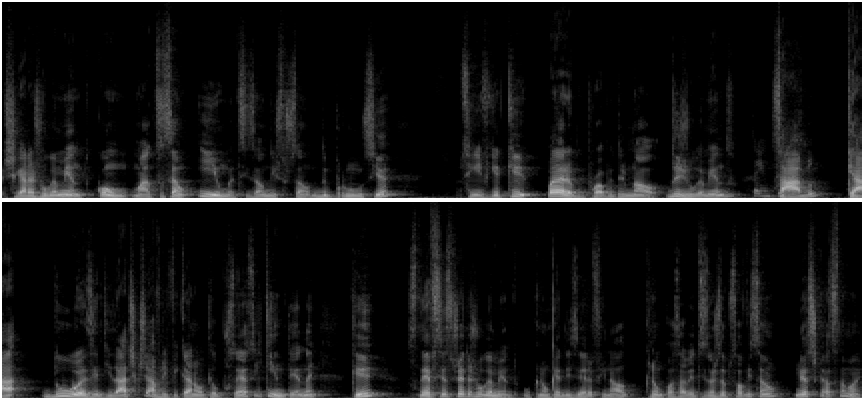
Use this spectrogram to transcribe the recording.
chegar a julgamento com uma acusação e uma decisão de instrução de pronúncia significa que, para o próprio Tribunal de Julgamento, sabe que há duas entidades que já verificaram aquele processo e que entendem que se deve ser sujeito a julgamento. O que não quer dizer, afinal, que não possa haver decisões de absolvição nesses casos também.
